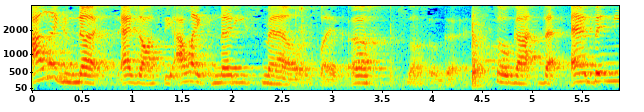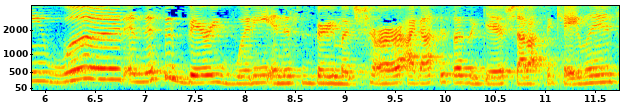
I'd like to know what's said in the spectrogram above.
I like nuts as y'all see. I like nutty smells. Like ugh smells so good. So got the ebony wood and this is very woody and this is very mature. I got this as a gift. Shout out to Kaylin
